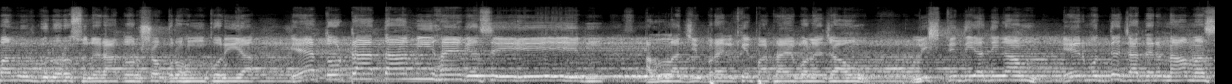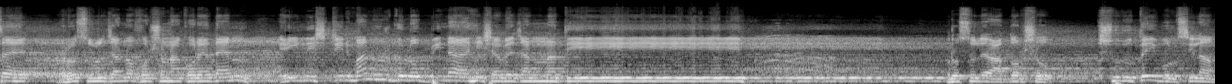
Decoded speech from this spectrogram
মানুষগুলো রসুলের আদর্শ গ্রহণ করিয়া এতটা দামি হয়ে গেছে আল্লাহ জিব্রাইলকে পাঠায় বলে, যাও, লিস্টি দিয়ে দিলাম। এর মধ্যে যাদের নাম আছে, রসুল যেন ঘোষণা করে দেন, এই লিস্টির মানুষগুলো বিনা হিসাবে জান্নাতি। রসুলের আদর্শ, শুরুতেই বলছিলাম,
